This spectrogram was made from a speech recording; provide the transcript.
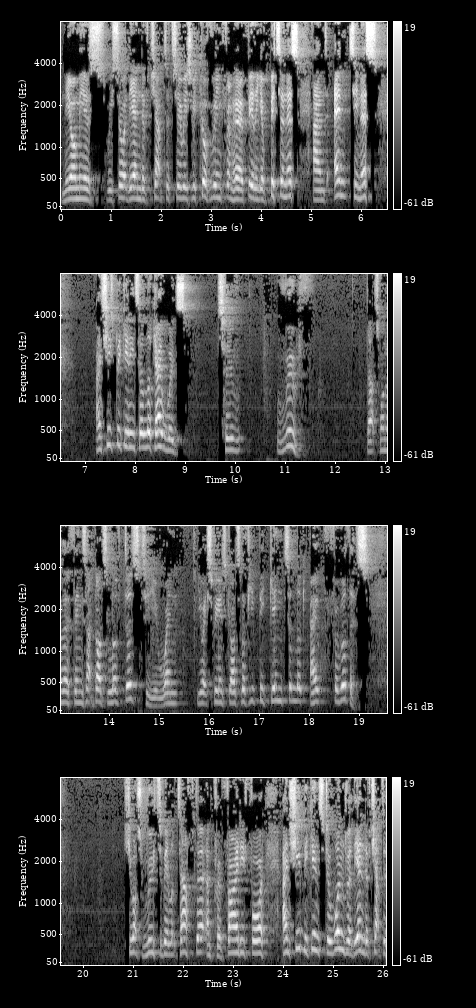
Naomi, as we saw at the end of chapter 2, is recovering from her feeling of bitterness and emptiness, and she's beginning to look outwards to Ruth that's one of the things that God's love does to you. When you experience God's love, you begin to look out for others. She wants Ruth to be looked after and provided for, and she begins to wonder at the end of chapter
